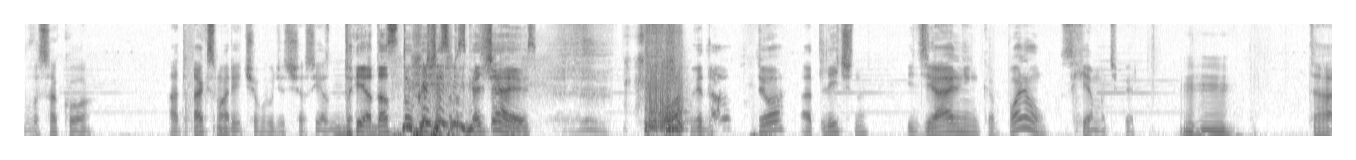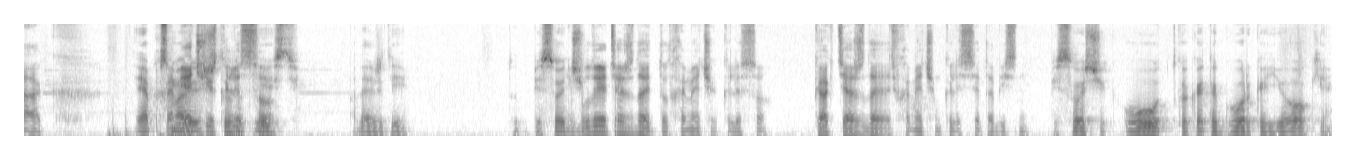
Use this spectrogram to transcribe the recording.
высоко. А так смотри, что будет сейчас. Я, да я до стука сейчас раскачаюсь. Видал? Все, отлично. Идеальненько. Понял схему теперь? Угу. Так. Я посмотрю, что колесо. тут есть. Подожди. Тут Не песочек. буду я тебя ждать, тут хомячье колесо. Как тебя ждать в хомячьем колесе, ты объясни. Песочек. О, тут какая-то горка, елки.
